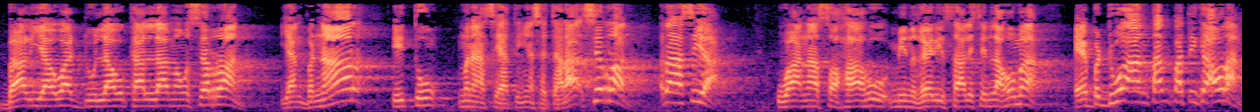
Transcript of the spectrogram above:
Bal yawaddu law kallamau sirran yang benar itu menasihatinya secara sirran rahasia. Wa nasahahu min ghairi salisin lahuma. Eh berduaan tanpa tiga orang.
